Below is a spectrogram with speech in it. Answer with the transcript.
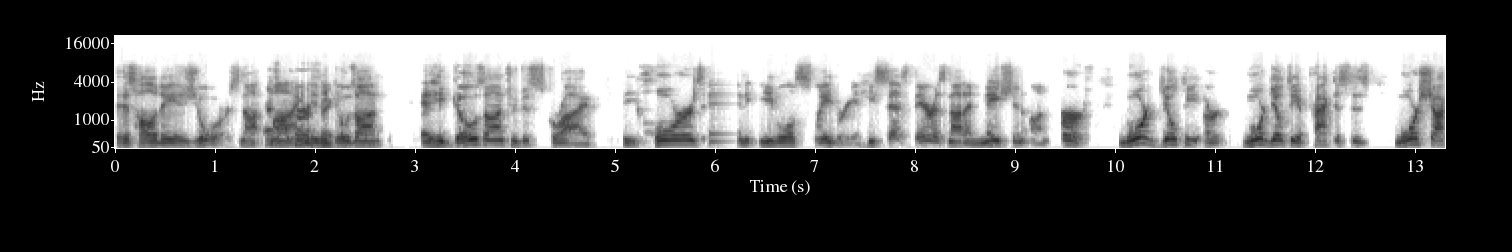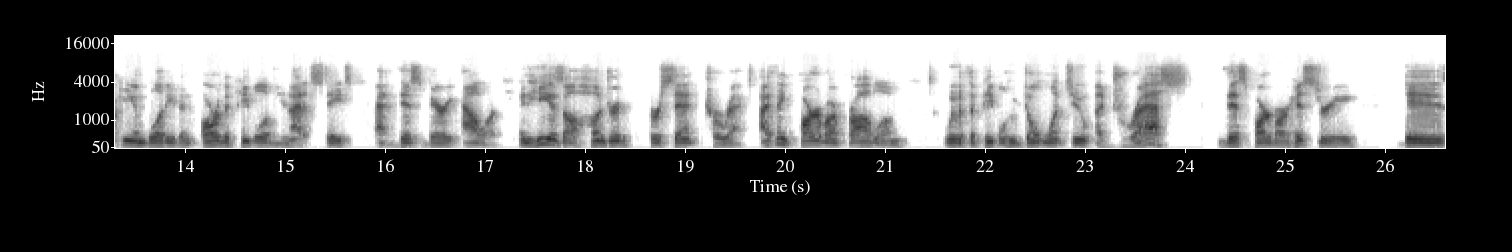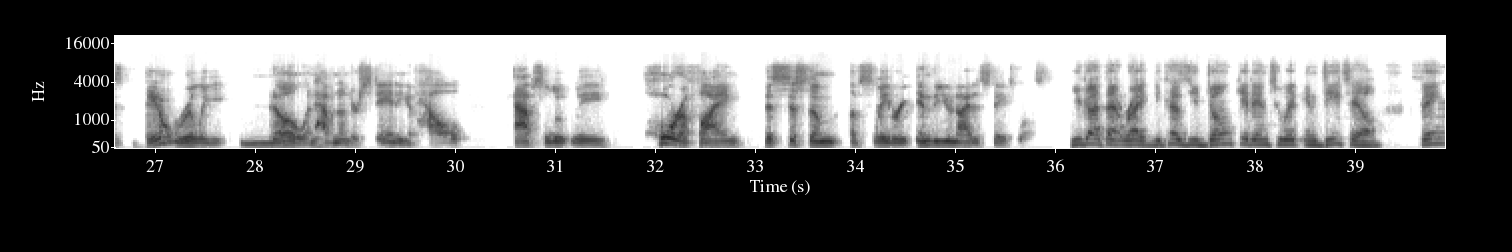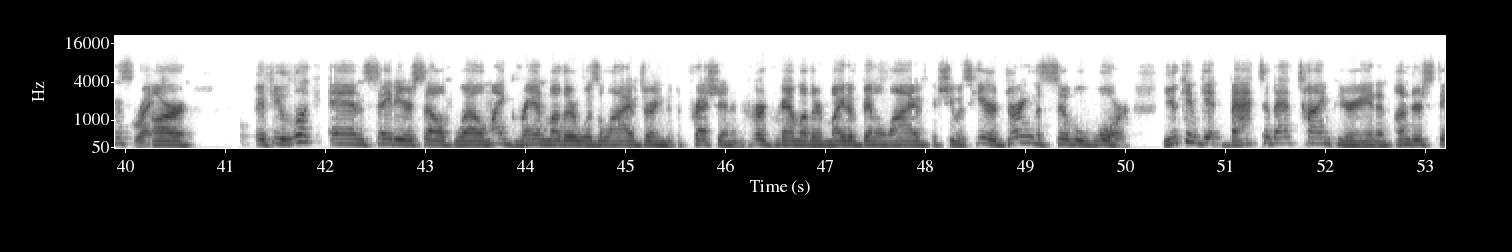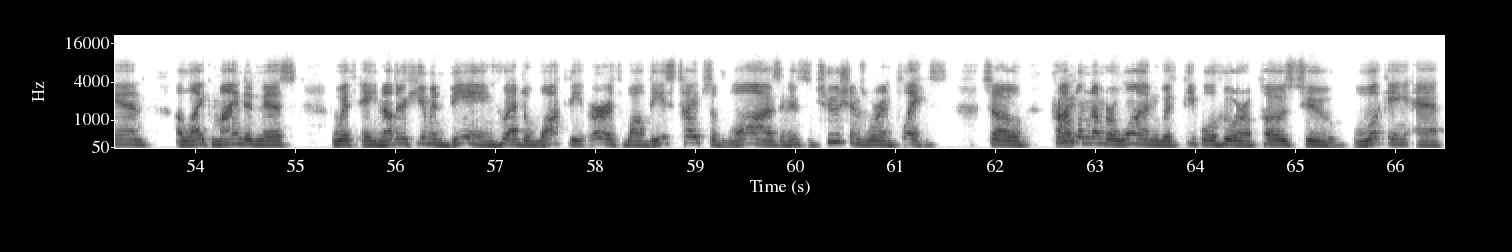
This holiday is yours, not That's mine. perfect. And he goes on and he goes on to describe the horrors and the evil of slavery. And he says, There is not a nation on earth more guilty or more guilty of practices more shocking and bloody than are the people of the United States at this very hour. And he is a hundred percent correct. I think part of our problem with the people who don't want to address this part of our history is they don't really know and have an understanding of how absolutely horrifying the system of slavery in the United States was. You got that right because you don't get into it in detail. Things Right. are, if you look and say to yourself, well, my grandmother was alive during the Depression and her grandmother might have been alive if she was here during the Civil War, you can get back to that time period and understand a like mindedness with another human being who had to walk the earth while these types of laws and institutions were in place. So, problem number one with people who are opposed to looking at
